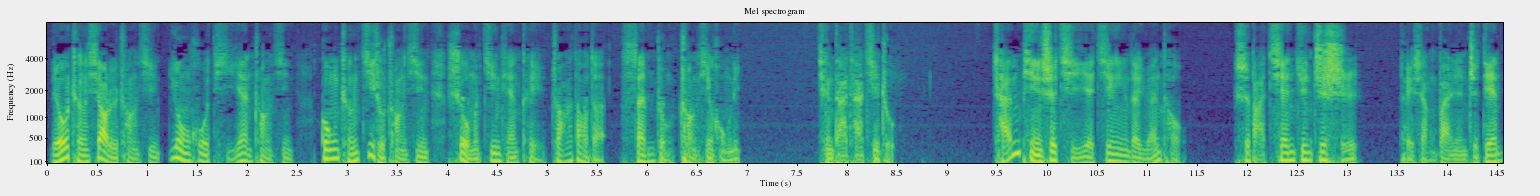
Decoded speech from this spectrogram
流程效率创新、用户体验创新、工程技术创新是我们今天可以抓到的三种创新红利。请大家记住，产品是企业经营的源头，是把千钧之石推上万人之巅。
